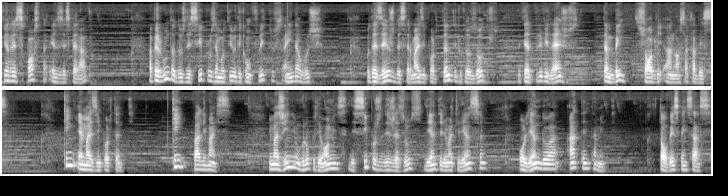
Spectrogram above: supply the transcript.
Que resposta eles esperavam? A pergunta dos discípulos é motivo de conflitos ainda hoje. O desejo de ser mais importante do que os outros, de ter privilégios, também sobe à nossa cabeça. Quem é mais importante? Quem vale mais? Imagine um grupo de homens, discípulos de Jesus, diante de uma criança, olhando-a atentamente. Talvez pensasse:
